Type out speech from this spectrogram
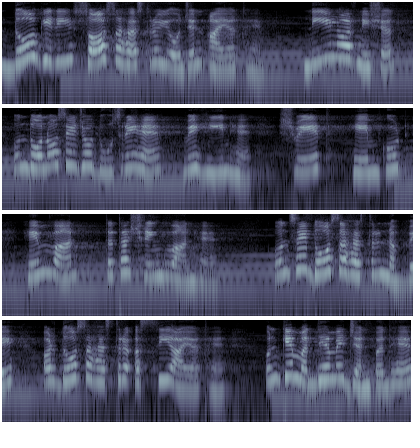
दो गिरी सौ सहस्त्र योजन आयत है। नील और निषद, उन दोनों से जो दूसरे हैं, वे हीन हैं। श्वेत, हेमकुट, हेमवान तथा श्रृंगवान है। उनसे दो सहस्त्र नब्बे और दो सहस्त्र अस्सी आयत है। उनके मध्य में जनपद है,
